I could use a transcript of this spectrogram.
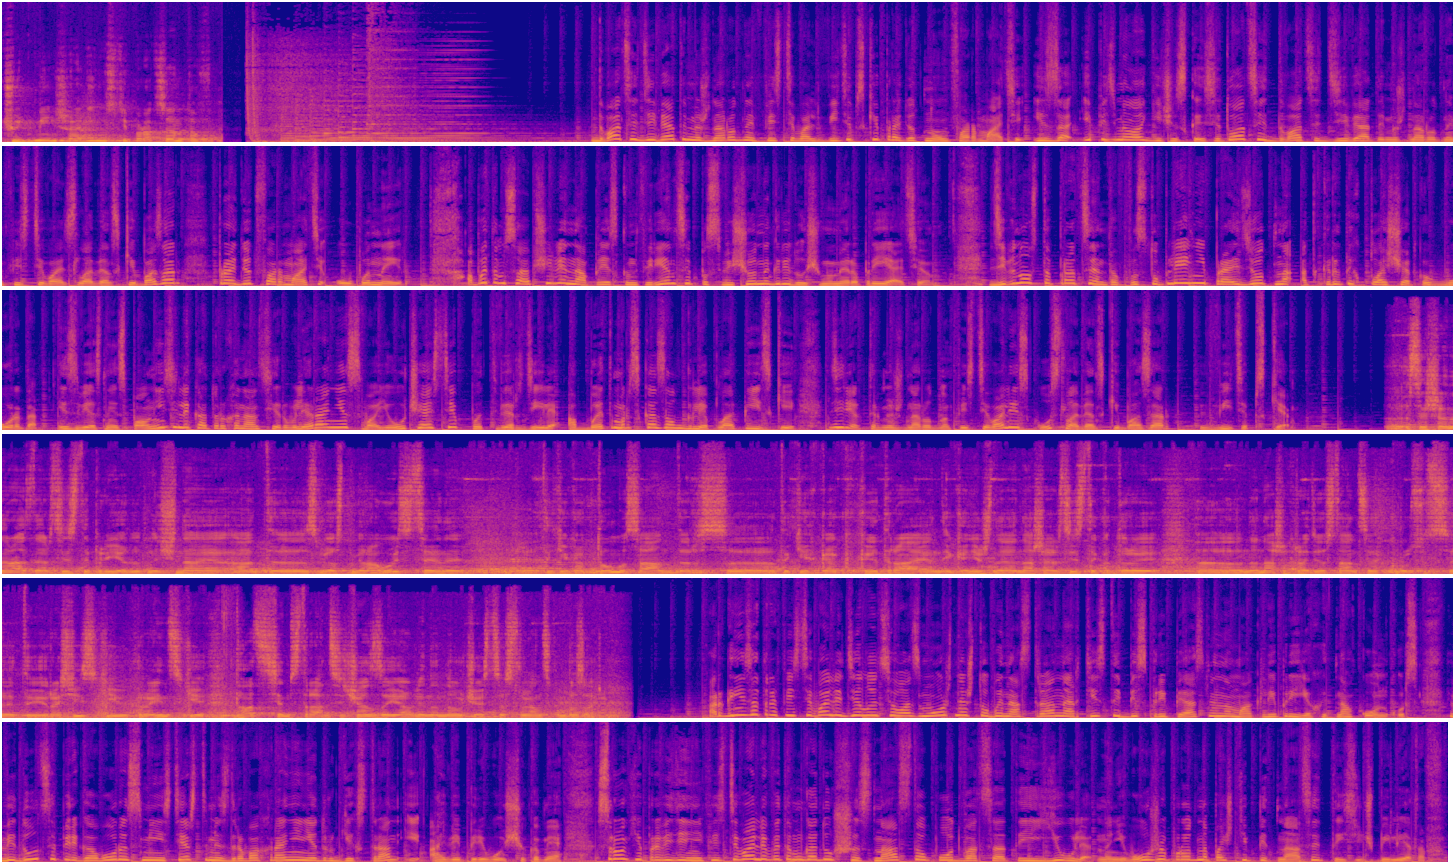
чуть меньше 11 процентов. 29-й международный фестиваль в Витебске пройдет в новом формате. Из-за эпидемиологической ситуации 29-й международный фестиваль «Славянский базар» пройдет в формате Open Air. Об этом сообщили на пресс-конференции, посвященной грядущему мероприятию. 90% выступлений пройдет на открытых площадках города. Известные исполнители, которых анонсировали ранее, свое участие подтвердили. Об этом рассказал Глеб Лапицкий, директор международного фестиваля искусств «Славянский базар» в Витебске. Совершенно разные артисты приедут, начиная от э, звезд мировой сцены, э, таких как Томас Андерс, э, таких как Кэт Райан, и, конечно, наши артисты, которые на наших радиостанциях крутятся, это и российские, и украинские. 27 стран сейчас заявлено на участие в Славянском базаре. Организаторы фестиваля делают все возможное, чтобы иностранные артисты беспрепятственно могли приехать на конкурс. Ведутся переговоры с министерствами здравоохранения других стран и авиаперевозчиками. Сроки проведения фестиваля в этом году с 16 по 20 июля. На него уже продано почти 15 тысяч билетов.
